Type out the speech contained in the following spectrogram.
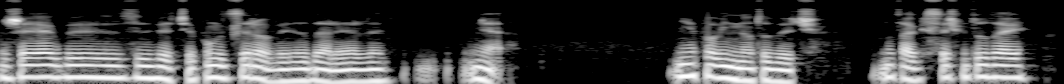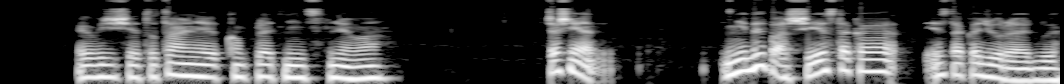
Że jakby, wiecie, punkt zerowy i tak dalej, ale nie. Nie powinno to być. No tak, jesteśmy tutaj. Jak widzicie, totalnie, kompletnie nic tu nie ma. Chociaż nie, niby patrzcie, jest taka, jest taka dziura jakby.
